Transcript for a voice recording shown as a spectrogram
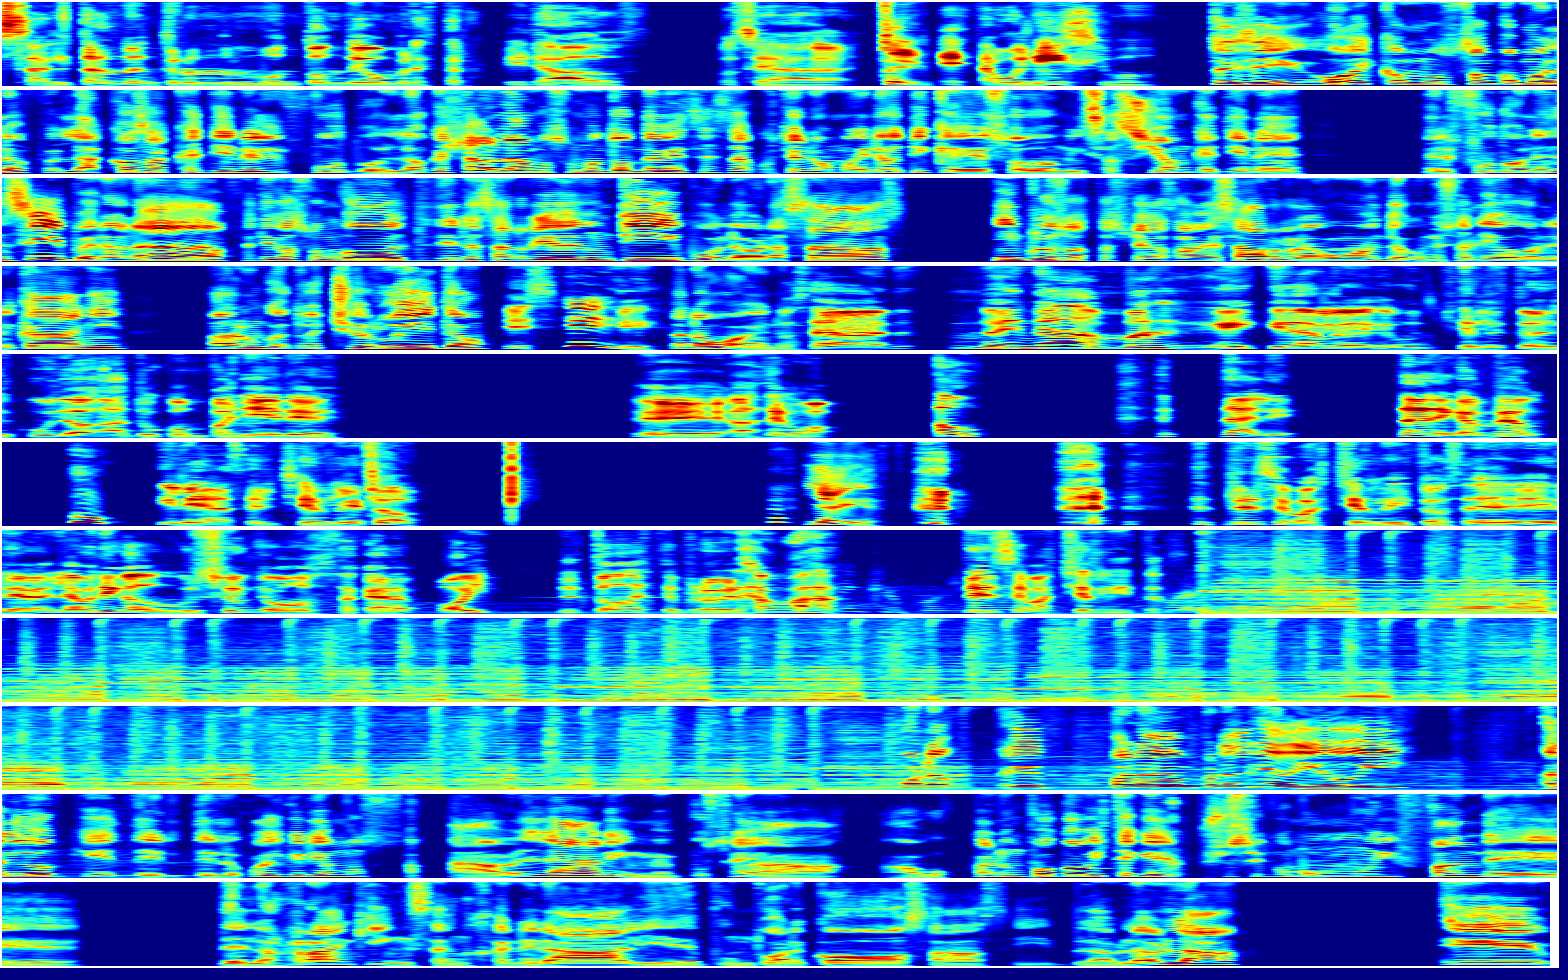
saltando entre un montón de hombres transpirados. O sea, Sí. está buenísimo. Sí, sí, o es como, son como los- las cosas que tiene el fútbol, ¿no? Que ya hablamos un montón de veces esa cuestión homoerótica y de sodomización que tiene el fútbol en sí, pero nada, festejas un gol, te tirás arriba de un tipo, lo abrazás, incluso hasta llegas a besarlo en algún momento como hizo el Diego con el Cani, algún que otro chirlito, Y sí. pero bueno. O sea, no hay nada más gay que darle un chirlito de culo a tu compañero. Eh, hace como, oh, dale, dale, campeón. Uh, y le das el chirlito. Y ahí está. Dense más chirlitos. Eh, eh, la, la única conclusión que vamos a sacar hoy de todo este programa, dense más chirlitos. Bueno, eh, para, para el día de hoy, algo que de, de lo cual queríamos hablar y me puse a, a buscar un poco, viste que yo soy como muy fan de, de los rankings en general y de puntuar cosas y bla, bla, bla. Eh,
